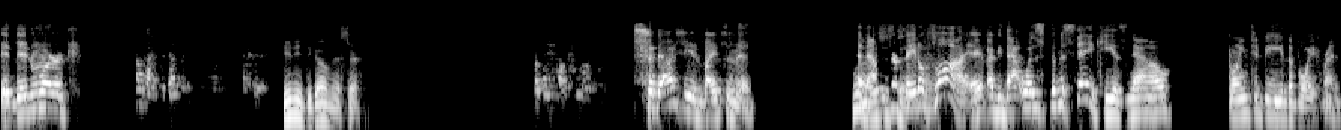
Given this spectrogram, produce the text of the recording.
It didn't work. Sometimes it doesn't feel like hiring. You need to go, Mister. So now she invites him in. Well, and that was her fatal flaw. I I mean, that was the mistake. He is now going to be the boyfriend.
